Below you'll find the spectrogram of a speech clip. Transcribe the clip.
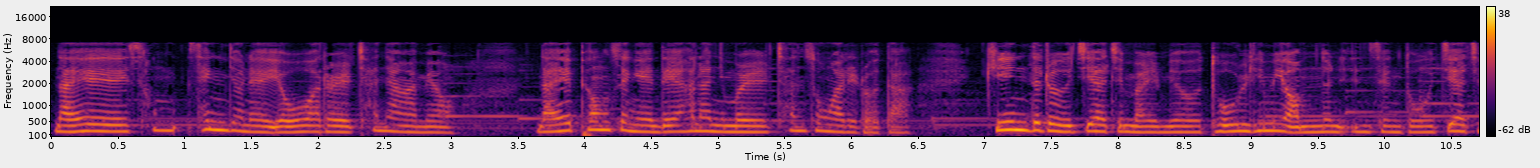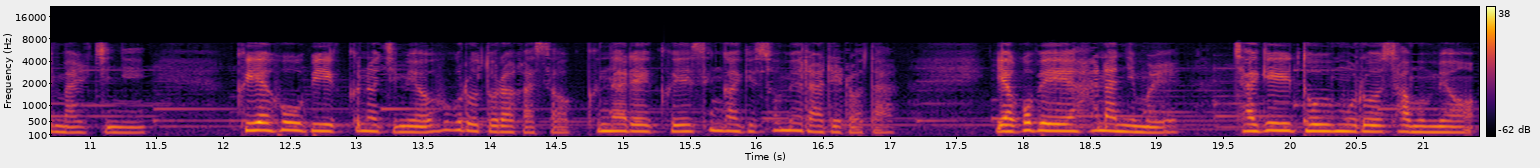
나의 성- 생전에 여호와를 찬양하며 나의 평생에 내 하나님을 찬송하리로다. 기인들을 의지하지 말며 도울 힘이 없는 인생도 의지하지 말지니 그의 호흡이 끊어지며 흙으로 돌아가서 그날에 그의 생각이 소멸하리로다 야곱의 하나님을 자기 도움으로 삼으며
